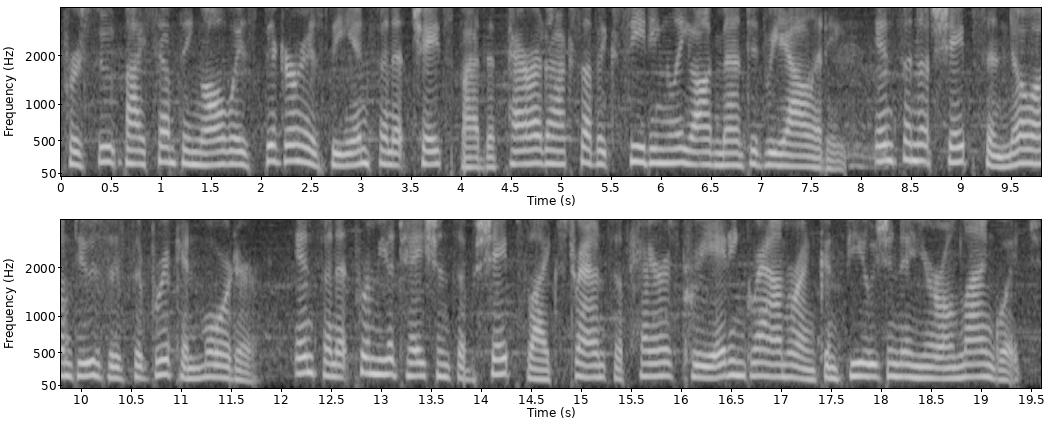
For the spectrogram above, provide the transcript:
Pursuit by something always bigger is the infinite chase by the paradox of exceedingly augmented reality. Infinite shapes and no undos is the brick and mortar. Infinite permutations of shapes like strands of hairs creating grammar and confusion in your own language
